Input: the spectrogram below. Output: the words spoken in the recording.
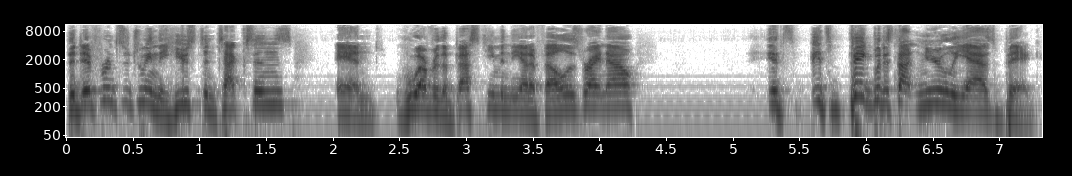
The difference between the Houston Texans and whoever the best team in the NFL is right now, it's it's big, but it's not nearly as big.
